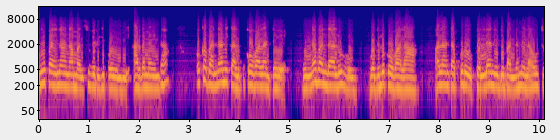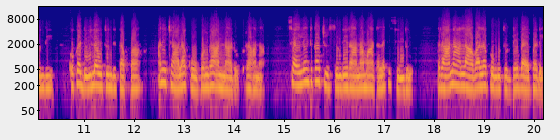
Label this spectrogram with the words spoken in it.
నీ పైన నా మనసు విరిగిపోయింది. అర్థమైందా? ఒక బంధాన్ని కలుపుకోవాలంటే ఉన్న బంధాలు వదులుకోవాలా? అలాంటప్పుడు పెళ్ళి అనేది బంధం ఎలా అవుతుంది? ఒక డీల్ అవుతుంది తప్ప అని చాలా కోపంగా అన్నాడు రానా. సైలెంట్గా చూస్తుంది రానా మాటలకి సింధు. రానా లావాలా పొంగుతుంటే భయపడి.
